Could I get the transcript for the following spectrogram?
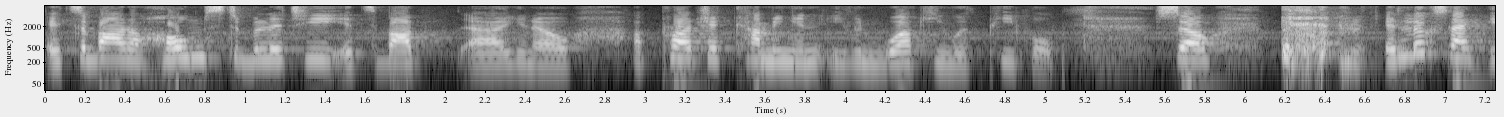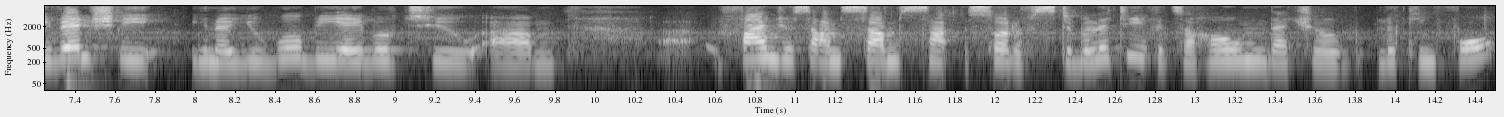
it's about a home stability. It's about uh, you know a project coming in, even working with people. So it looks like eventually you know you will be able to. Um, find yourself some, some sort of stability if it's a home that you're looking for.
